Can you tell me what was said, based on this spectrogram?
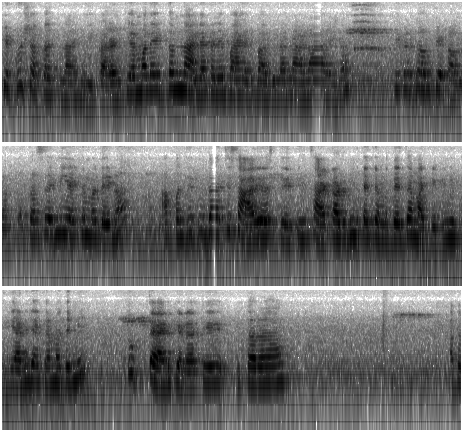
फेकू शकत नाही. कारण की आम्हाला एकदम नाल्याकडे बाहेर बाजूला नाला आहे ना तिकडे जाऊन फेकावं लागतं. तसं मी याच्यामध्ये ना आपण जी दुधाची साय असते ती साय काढून मी त्याच्यामध्ये जमा केली होती. आणि त्याच्यामध्ये मी तूप तयार केलं ते तर आता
